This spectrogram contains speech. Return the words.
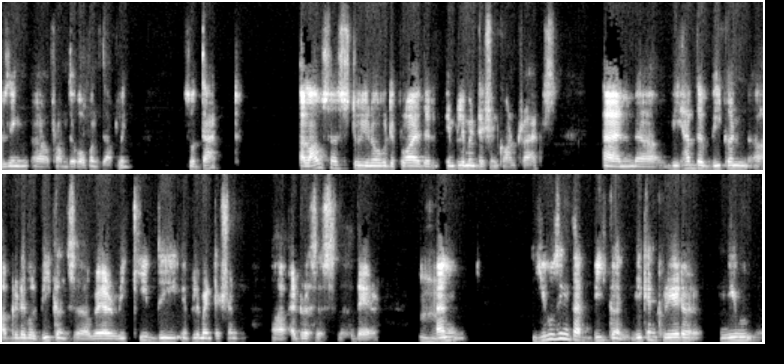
using uh, from the OpenZeppelin. So that allows us to, you know, deploy the implementation contracts. And uh, we have the beacon, uh, upgradable beacons where we keep the implementation addresses there. Mm-hmm. And using that beacon, we can create a new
